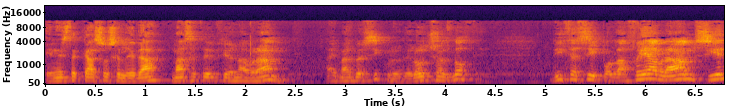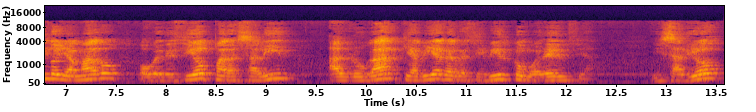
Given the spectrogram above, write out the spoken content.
en este caso se le da más atención a Abraham. Hay más versículos, del 8 al 12. Dice así, por la fe Abraham, siendo llamado, obedeció para salir al lugar que había de recibir como herencia. Y salió,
